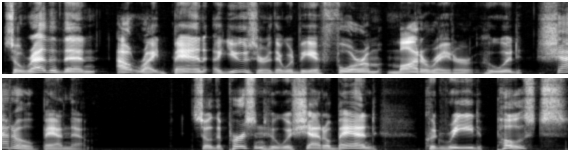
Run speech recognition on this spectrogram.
So rather than outright ban a user, there would be a forum moderator who would shadow ban them. So the person who was shadow banned could read posts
